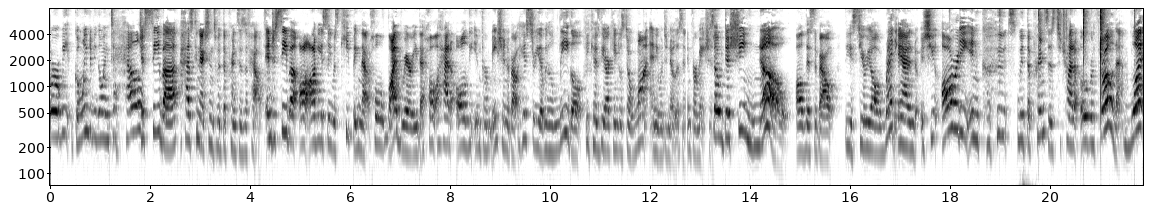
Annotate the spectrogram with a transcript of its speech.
Or are we going to be going to hell? Jesiba has connections with the princes of hell. And Jesiba obviously was keeping that whole library that had all the information about history that was illegal because the archangels don't want anyone to know this information. So does she know all this about the Asteri already. And she already in cahoots with the princes to try to overthrow them? What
